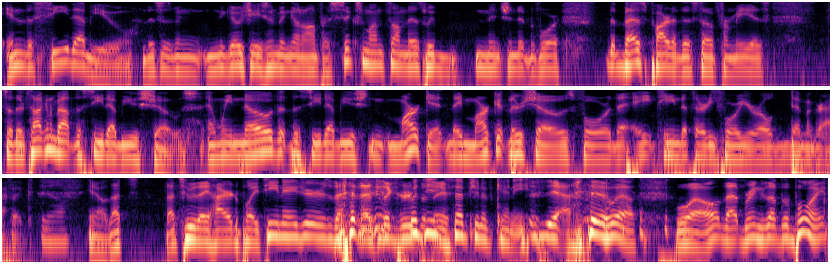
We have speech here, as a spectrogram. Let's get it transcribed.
in the CW. This has been negotiations been going on for six months on this. We've mentioned it before. The best part of this, though, for me is so they're talking about the CW shows, and we know that the CW sh- market they market their shows for the 18 to 34 year old demographic. Yeah. You know, that's that's who they hired to play teenagers. That, that's the group. with that the they, exception of Kenny. yeah. well, well, that brings up a point.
